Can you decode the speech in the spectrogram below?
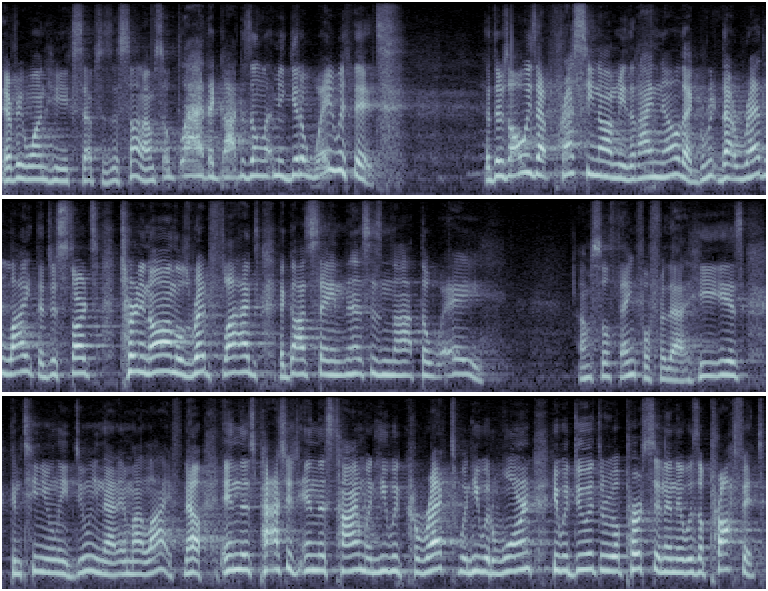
everyone he accepts as a son. I'm so glad that God doesn't let me get away with it. That there's always that pressing on me that I know that, that red light that just starts turning on, those red flags, that God's saying, This is not the way. I'm so thankful for that. He is continually doing that in my life. Now, in this passage, in this time, when he would correct, when he would warn, he would do it through a person, and it was a prophet,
